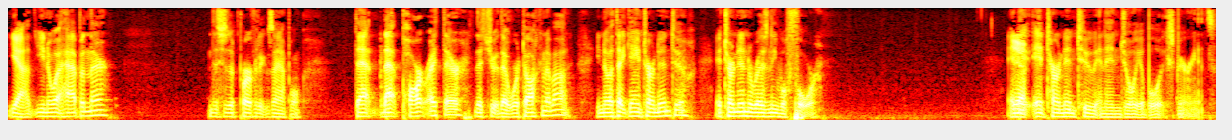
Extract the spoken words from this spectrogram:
Yeah, you know what happened there? This is a perfect example. That that part right there that you that we're talking about, you know what that game turned into? It turned into Resident Evil 4. And Yeah. it, it turned into an enjoyable experience.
